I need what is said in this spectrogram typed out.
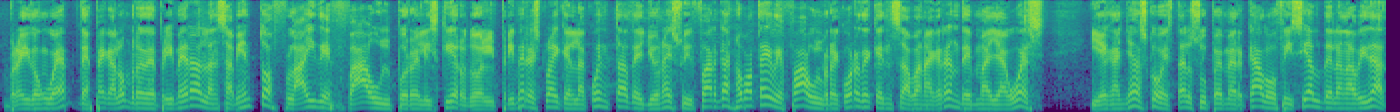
Braydon Webb despega al hombre de primera, lanzamiento fly de foul por el izquierdo. El primer strike en la cuenta de Yonesu y Fargas. No bate de foul. Recuerde que en Sabana Grande, en Mayagüez y en Añasco está el supermercado oficial de la Navidad.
